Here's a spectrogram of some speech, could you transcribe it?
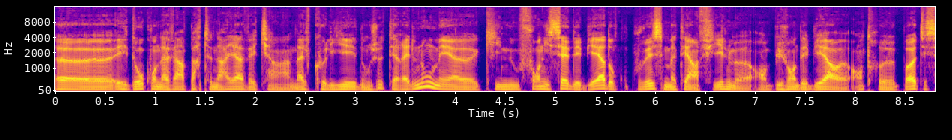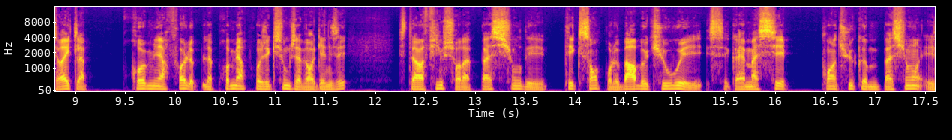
et donc, on avait un partenariat avec un alcoolier dont je tairai le nom, mais qui nous fournissait des bières. Donc, on pouvait se mater un film en buvant des bières entre potes. Et c'est vrai que la première fois, la première projection que j'avais organisée, c'était un film sur la passion des Texans pour le barbecue et c'est quand même assez pointu comme passion. Et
